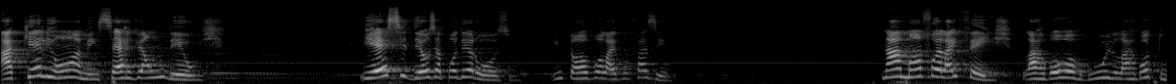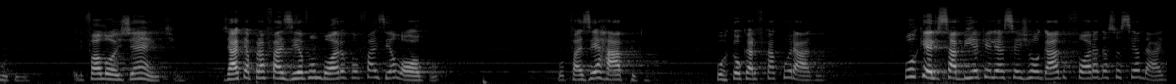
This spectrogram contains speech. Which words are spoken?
aquele homem serve a um Deus. E esse Deus é poderoso. Então eu vou lá e vou fazer. Naamã foi lá e fez. Largou o orgulho, largou tudo. Ele falou: gente, já que é para fazer, vamos embora, eu vou fazer logo. Vou fazer rápido. Porque eu quero ficar curado. Porque ele sabia que ele ia ser jogado fora da sociedade.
